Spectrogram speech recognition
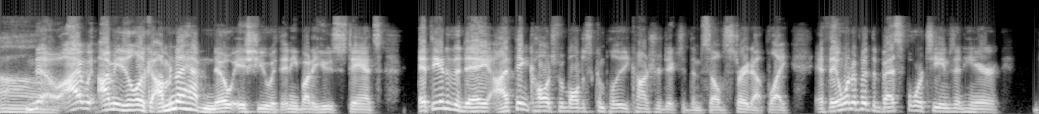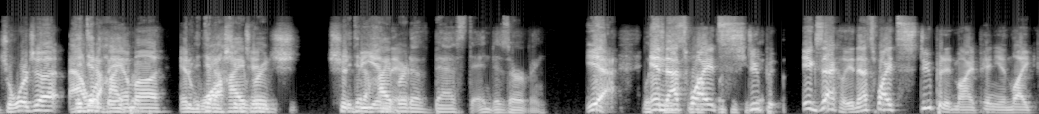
Um, no, I, I mean, look, I'm going to have no issue with anybody whose stance at the end of the day, I think college football just completely contradicted themselves straight up. Like, if they want to put the best four teams in here, Georgia, Alabama, and Washington sh- should be a hybrid there. of best and deserving. Yeah, and that's why it's stupid. Exactly, and that's why it's stupid in my opinion. Like,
